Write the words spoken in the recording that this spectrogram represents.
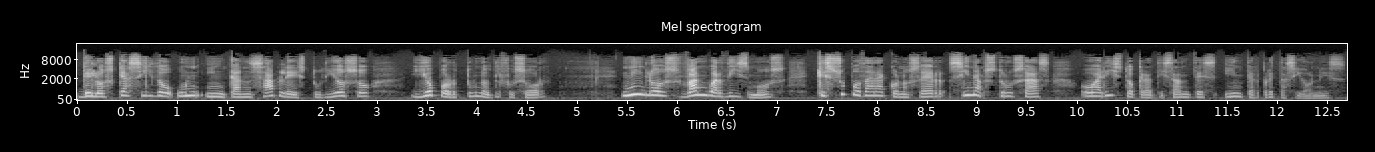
de los que ha sido un incansable estudioso y oportuno difusor, ni los vanguardismos que supo dar a conocer sin abstrusas o aristocratizantes interpretaciones.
